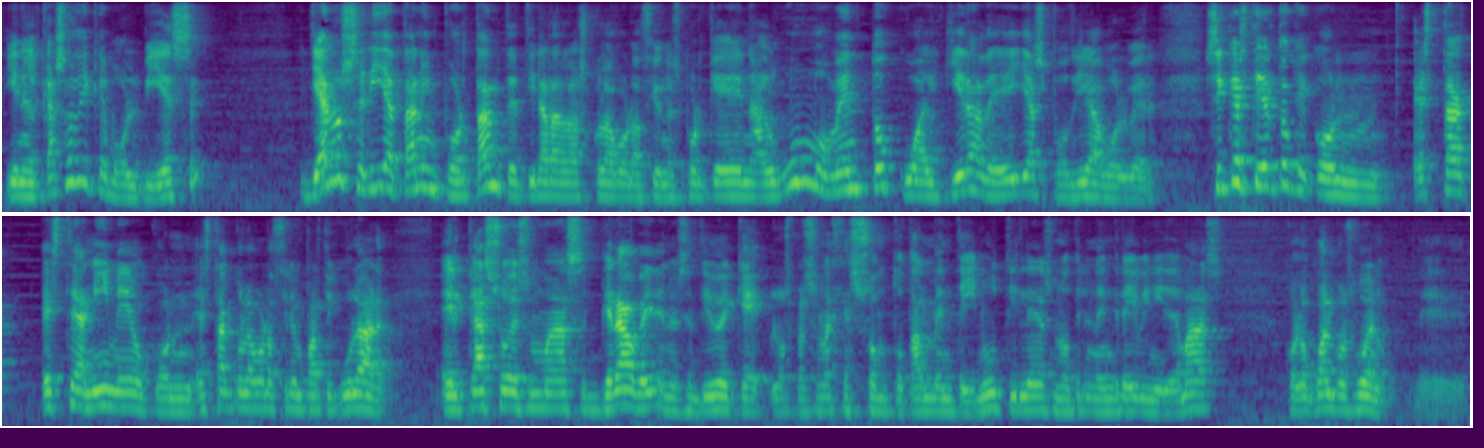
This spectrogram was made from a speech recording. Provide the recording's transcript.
Y en el caso de que volviese, ya no sería tan importante tirar a las colaboraciones, porque en algún momento cualquiera de ellas podría volver. Sí que es cierto que con esta, este anime o con esta colaboración en particular, el caso es más grave, en el sentido de que los personajes son totalmente inútiles, no tienen engraving y demás, con lo cual, pues bueno, eh,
